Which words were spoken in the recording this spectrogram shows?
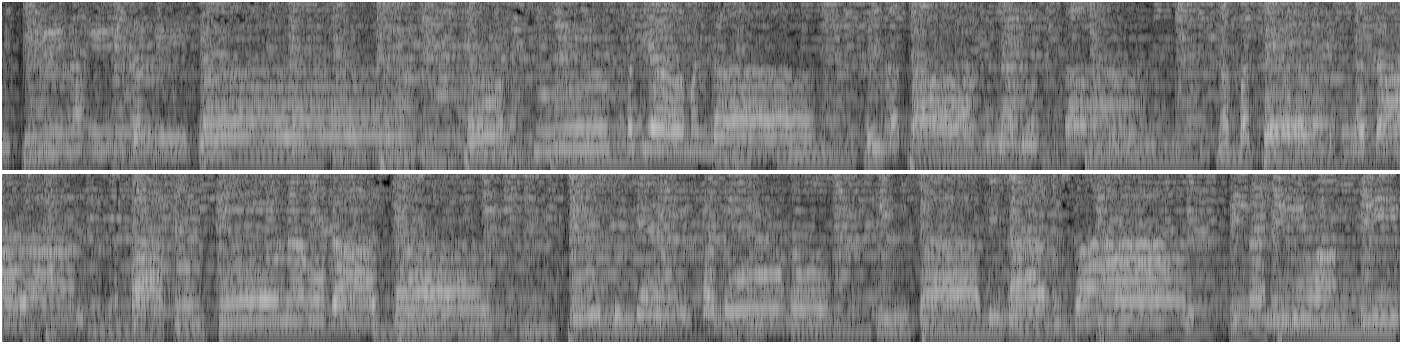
Iti na ilangitan. O Jesus, pagyaman na, Di matag na Napatek ugasan, Puso ken panunod, Inka dinal saan Binaliwang ti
